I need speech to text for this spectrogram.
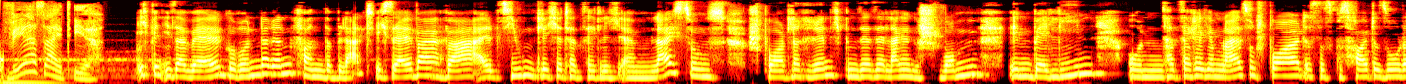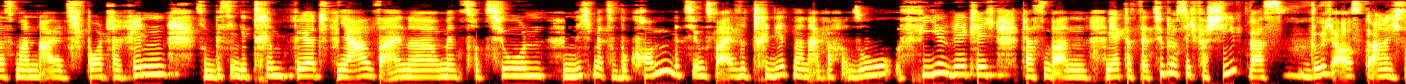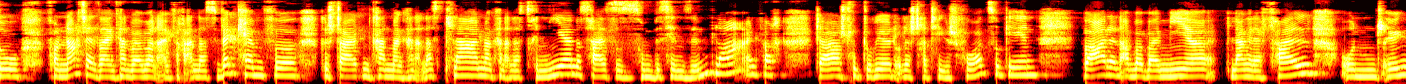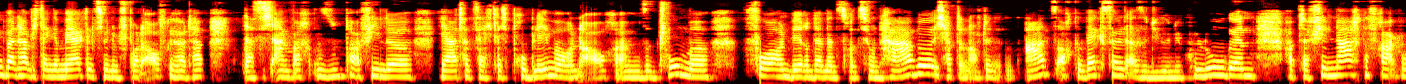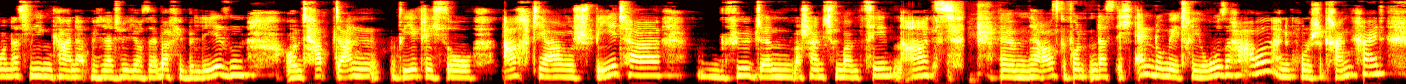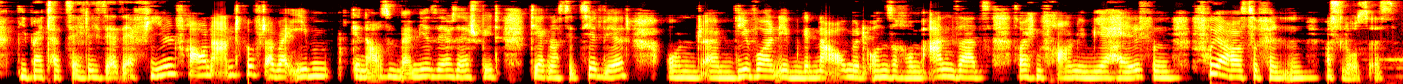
Wer seid ihr? Ich bin Isabel, Gründerin von The Blood. Ich selber war als Jugendliche tatsächlich ähm, Leistungssportlerin. Ich bin sehr, sehr lange geschwommen in Berlin und tatsächlich im Leistungssport ist es bis heute so, dass man als Sportlerin so ein bisschen getrimmt wird, ja, seine Menstruation nicht mehr zu bekommen, beziehungsweise trainiert man einfach so viel wirklich, dass man merkt, dass der Zyklus sich verschiebt, was durchaus gar nicht so von Nachteil sein kann, weil man einfach anders Wettkämpfe gestalten kann. Man kann anders planen, man kann anders trainieren. Das heißt, es ist so ein bisschen simpler, einfach da strukturiert oder strategisch vorzugehen. War dann aber bei mir lange der Fall. Und irgendwann habe ich dann gemerkt, als ich mit dem Sport aufgehört habe, dass ich einfach super viele, ja, tatsächlich Probleme und auch ähm, Symptome vor und während der Menstruation habe. Ich habe dann auf den Arzt auch gewechselt, also die Gynäkologin, habe da viel nachgefragt, woran das liegen kann, habe mich natürlich auch selber viel belesen und habe dann wirklich so acht Jahre später, gefühlt dann wahrscheinlich schon beim zehnten Arzt, ähm, herausgefunden, dass ich Endometriose habe, eine chronische Krankheit, die bei tatsächlich sehr, sehr vielen Frauen antrifft, aber eben genauso bei mir sehr, sehr spät diagnostiziert wird. Und ähm, wir wollen eben genau mit unserem Ansatz solchen Frauen wie mir helfen, früh herauszufinden, was los ist.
